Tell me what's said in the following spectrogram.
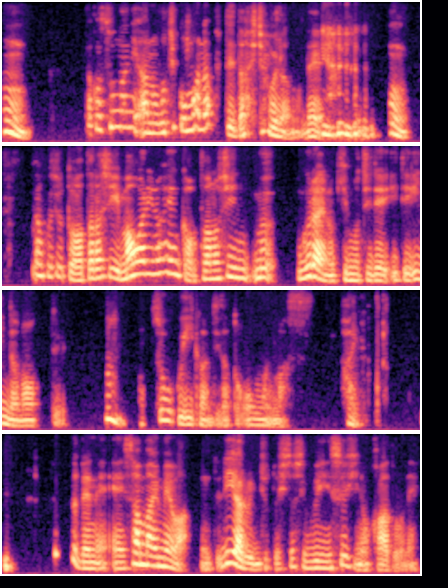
うん。だからそんなにあの落ち込まなくて大丈夫なので、なんかちょっと新しい周りの変化を楽しむぐらいの気持ちでいていいんだなって、うんすごくいい感じだと思います。はい。ということでね、え3枚目は、えーとリアルにちょっと久しぶりに数比のカードをね、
